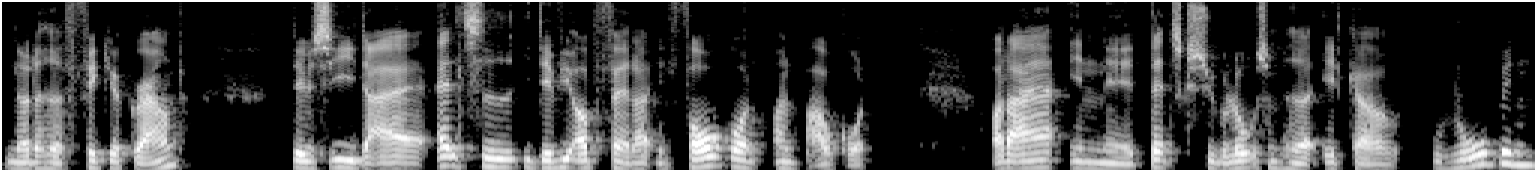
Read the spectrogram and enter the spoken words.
noget, der hedder figure ground. Det vil sige, der er altid i det, vi opfatter, en forgrund og en baggrund. Og der er en øh, dansk psykolog, som hedder Edgar Robin,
